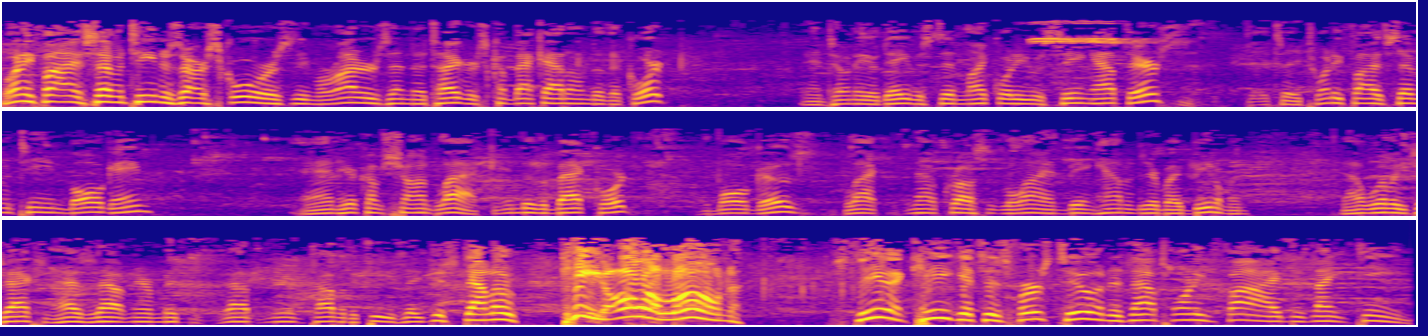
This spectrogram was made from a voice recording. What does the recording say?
25-17 is our score as the Marauders and the Tigers come back out onto the court. Antonio Davis didn't like what he was seeing out there. It's a 25-17 ball game. And here comes Sean Black into the backcourt. The ball goes. Black now crosses the line, being hounded there by Beetleman. Now Willie Jackson has it out near mid, out near the top of the keys. They just down low. Key all alone. Stephen Key gets his first two and is now 25 to 19.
